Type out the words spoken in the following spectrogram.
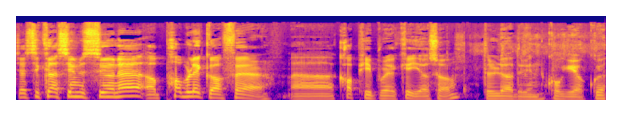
제시카 심슨의 Public Affair, 아, 커피 브레이크에 이어서 들려드린 곡이었고요.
